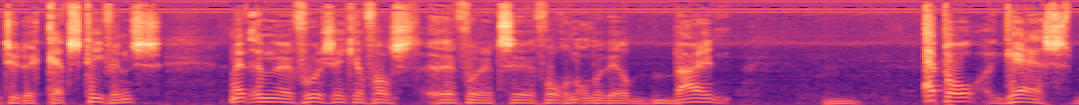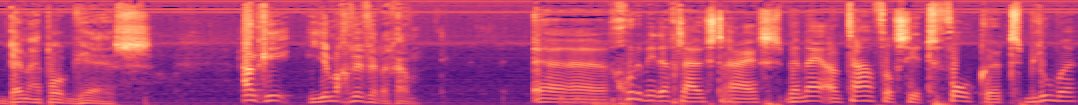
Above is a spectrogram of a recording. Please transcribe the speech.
natuurlijk Cat Stevens met een uh, voorzetje vast uh, voor het uh, volgende onderdeel. Bij Apple Gas, Ben Apple Gas. Ankie, je mag weer verder gaan. Uh, goedemiddag luisteraars. Bij mij aan tafel zit Volkert Bloemen.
